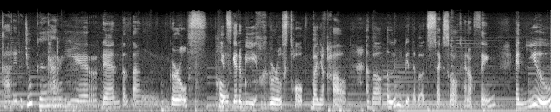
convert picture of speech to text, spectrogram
karir juga Karir dan tentang girls. Talk. It's gonna be girls talk banyak hal about a little bit about sexual kind of thing and you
